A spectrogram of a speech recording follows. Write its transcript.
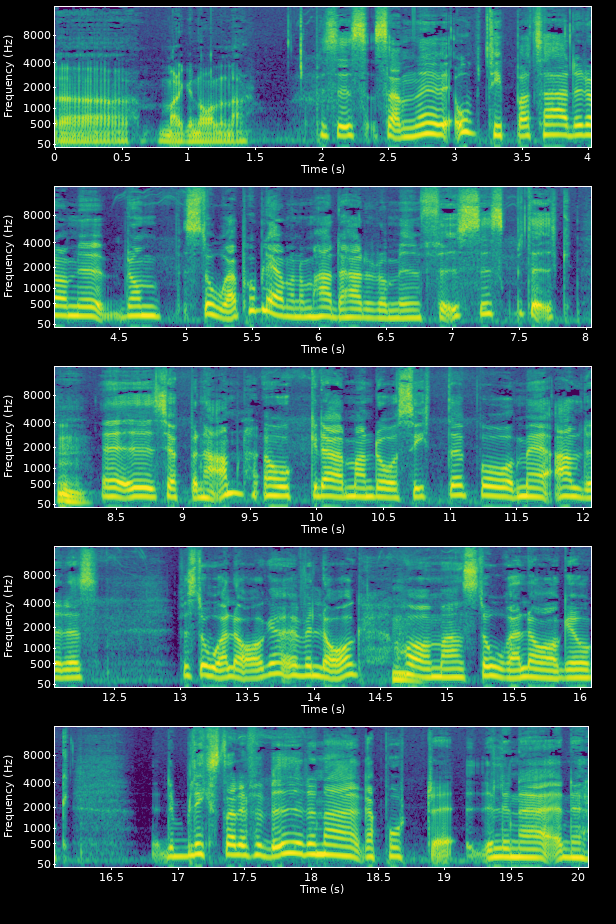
uh, marginalen här. Precis. Sen eh, otippat så hade de ju de stora problemen de hade, hade de i en fysisk butik mm. eh, i Köpenhamn. Och där man då sitter på med alldeles för stora lager. Överlag mm. har man stora lager och det blixtrade förbi den här rapporten, eller när, när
